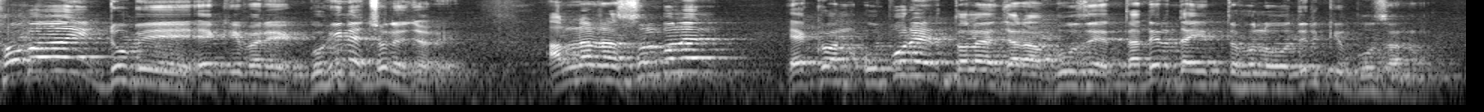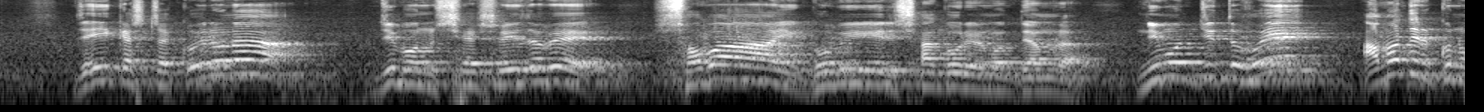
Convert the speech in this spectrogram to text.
সবাই ডুবে একেবারে গভীরে চলে যাবে। আল্লাহ রাসুল বলেন, এখন উপরের তলায় যারা বুঝে তাদের দায়িত্ব হলো ওদেরকে বোঝানো। যে এই কাজটা করো না, জীবন শেষ হয়ে যাবে। সবাই গভীর সাগরের মধ্যে আমরা নিমজ্জিত হয়ে আমাদের কোনো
